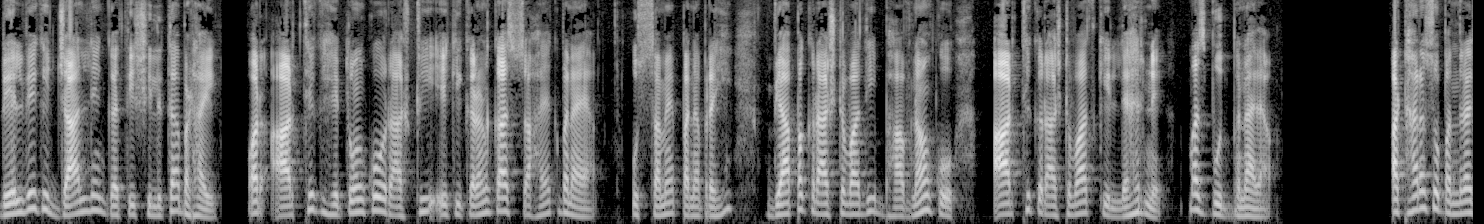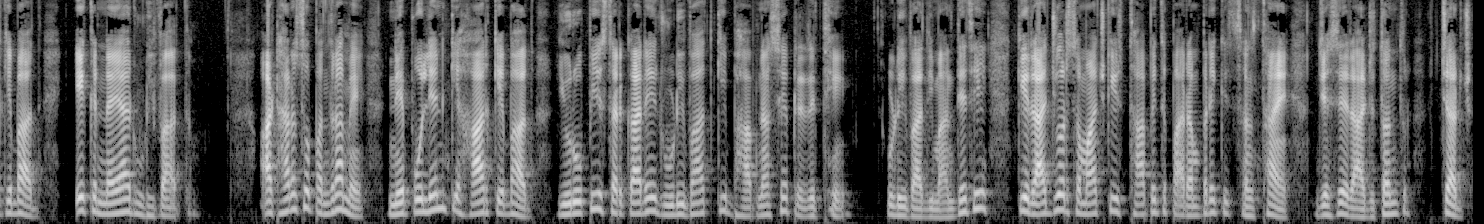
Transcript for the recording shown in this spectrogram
रेलवे के जाल ने गतिशीलता बढ़ाई और आर्थिक हितों को राष्ट्रीय एकीकरण का सहायक बनाया। उस समय पनप रही व्यापक राष्ट्रवादी भावनाओं को आर्थिक राष्ट्रवाद की लहर ने मज़बूत बनाया। 1815 के बाद एक नया रूढ़िवाद। 1815 में नेपोलियन की हार के बाद यूरोपीय सरकारें रूढ़िवाद की भावना से प्रेरित थीं। रूढ़िवादी मानते थे कि राज्य और समाज की स्थापित पारंपरिक संस्थाएँ, जैसे राजतंत्र, चर्च,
